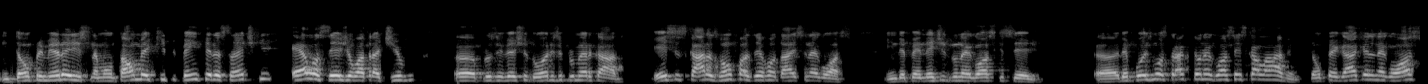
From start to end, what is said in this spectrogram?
Então, primeiro é isso, né? Montar uma equipe bem interessante que ela seja o atrativo uh, para os investidores e para o mercado. Esses caras vão fazer rodar esse negócio, independente do negócio que seja. Uh, depois mostrar que o teu negócio é escalável. Então, pegar aquele negócio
